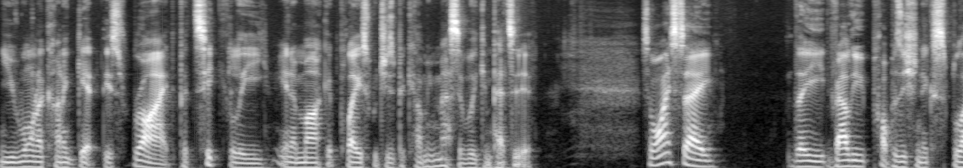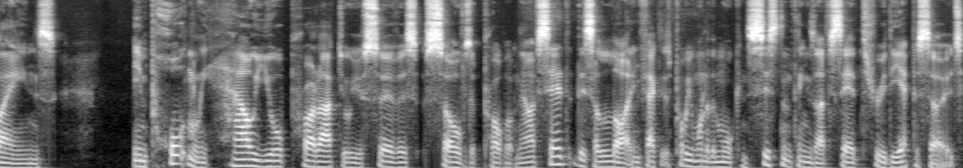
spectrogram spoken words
you want to kind of get this right, particularly in a marketplace which is becoming massively competitive. So I say the value proposition explains importantly, how your product or your service solves a problem. Now, I've said this a lot. In fact, it's probably one of the more consistent things I've said through the episodes.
